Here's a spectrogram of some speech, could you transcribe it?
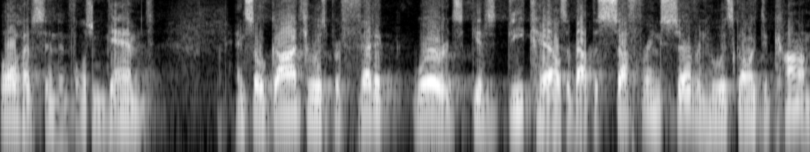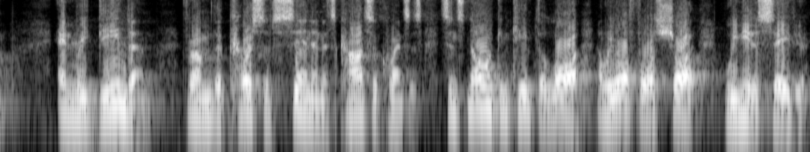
All have sinned and fallen condemned. And so God, through his prophetic words, gives details about the suffering servant who is going to come and redeem them from the curse of sin and its consequences. Since no one can keep the law and we all fall short, we need a Savior.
